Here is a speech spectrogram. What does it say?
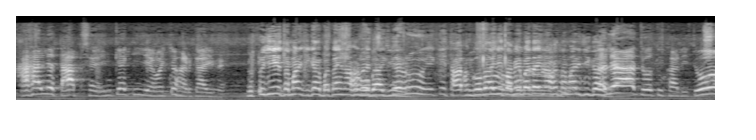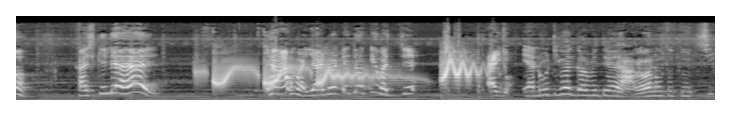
હા હા લે તાપ છે એમ કે કી લે વચ્ચે હડકાઈ ને ગટુજી તમારી જીગર બતાવી નાખો ગોબરાજી ગોબરાજી ગોબરાજી તમે બતાવી નાખો તમારી જીગર અલ્યા જો તું ખાલી જો ખસકી લે હે આ ભૈયા ડોટી જો કે વચ્ચે આઈ જો એડવર્ટી ગમે તે હારવાનું તો તું જ છી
